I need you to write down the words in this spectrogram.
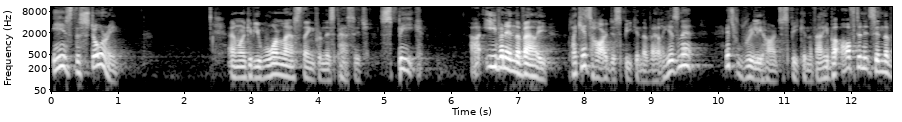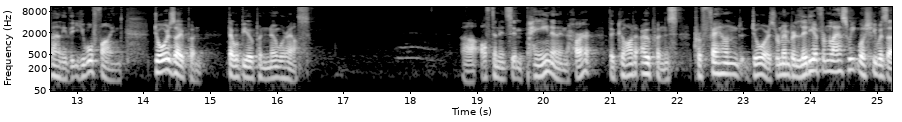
is the story. And I want to give you one last thing from this passage speak. Uh, even in the valley, like it's hard to speak in the valley, isn't it? It's really hard to speak in the valley, but often it's in the valley that you will find doors open that would be open nowhere else. Uh, often it's in pain and in hurt that God opens profound doors. Remember Lydia from last week? Well, she was a,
